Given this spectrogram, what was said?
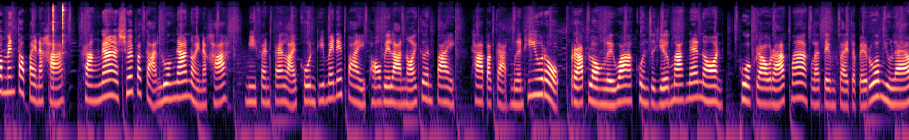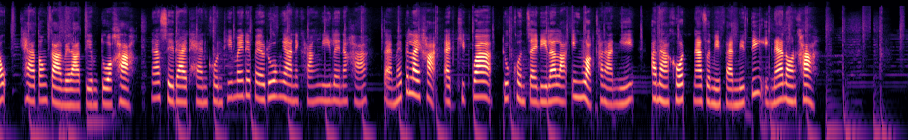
อมเมนต์ต่อไปนะคะ ครั้งหน้าช่วยประกาศล่วงหน้าหน่อยนะคะ มีแฟนๆ หลายคนที่ไม่ได้ไป เพราะเวลาน้อยเกินไป ถ้าประกาศเหมือนที่ยุโรป รับรองเลยว่าคนจะเยอะมากแน่นอน พวกเรารักมากและเต็มใจจะไปร่วมอยู่แล้ว แค่ต้องการเวลาเตรียมตัวค่ะ น่าเสียดายแทนคนที่ไม่ได้ไปร่วมงานในครั้งนี้เลยนะคะ แต่ไม่เป็นไรค่ะ แอดคิดว่าทุกคนใจดีและรักอิงหลอดขนาดนี้ อนาคตน่าจะมีแฟนมิทติ้งอีกแน่นอนค่ะ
